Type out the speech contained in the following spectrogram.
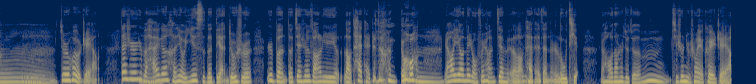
嗯，就是会有这样。但是日本还有一个很有意思的点，就是日本的健身房里老太太真的很多，嗯，然后也有那种非常健美的老太太在那儿撸铁。然后当时就觉得，嗯，其实女生也可以这样，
